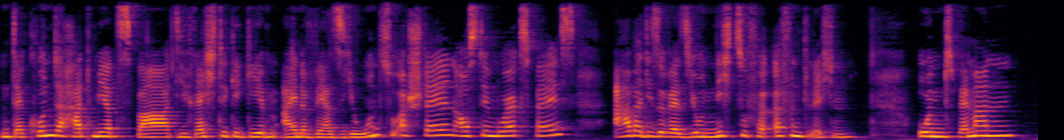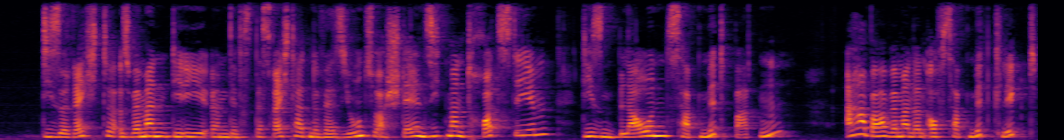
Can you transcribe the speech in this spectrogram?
und der Kunde hat mir zwar die Rechte gegeben, eine Version zu erstellen aus dem Workspace, aber diese Version nicht zu veröffentlichen. Und wenn man diese Rechte, also wenn man die, ähm, das, das Recht hat, eine Version zu erstellen, sieht man trotzdem diesen blauen Submit-Button. Aber wenn man dann auf Submit klickt,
